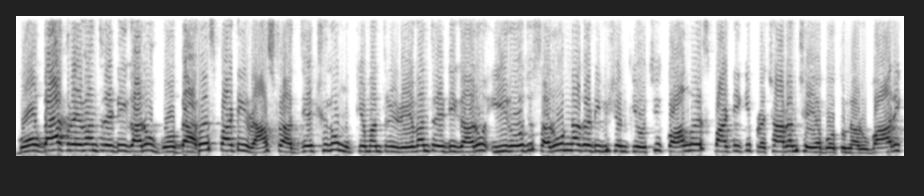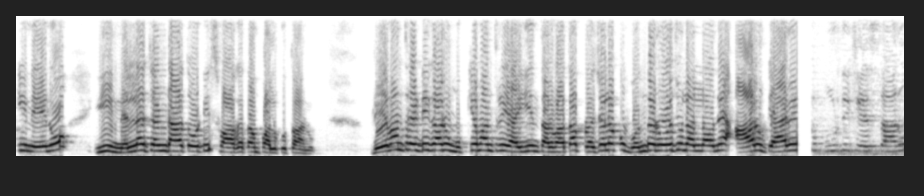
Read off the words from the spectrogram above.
గో బ్యాక్ రేవంత్ రెడ్డి గారు గో బ్యాక్ కాంగ్రెస్ పార్టీ రాష్ట్ర అధ్యక్షులు ముఖ్యమంత్రి రేవంత్ రెడ్డి గారు ఈ రోజు సరూర్ నగర్ డివిజన్కి వచ్చి కాంగ్రెస్ పార్టీకి ప్రచారం చేయబోతున్నారు. వారికి నేను ఈ నెల్ల జెండాతోటి స్వాగతం పలుకుతాను. రేవంత్ రెడ్డి గారు ముఖ్యమంత్రి అయిన తర్వాత ప్రజలకు వంద రోజులలోనే ఆరు గ్యారెంటీ పూర్తి చేస్తాను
